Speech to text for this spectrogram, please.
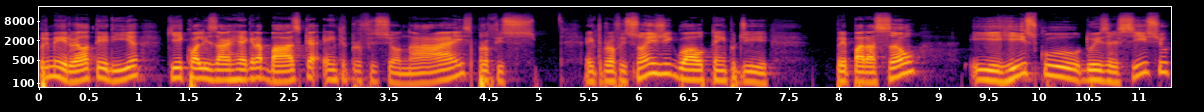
primeiro ela teria que equalizar regra básica entre profissionais, profis, entre profissões de igual tempo de preparação e risco do exercício,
